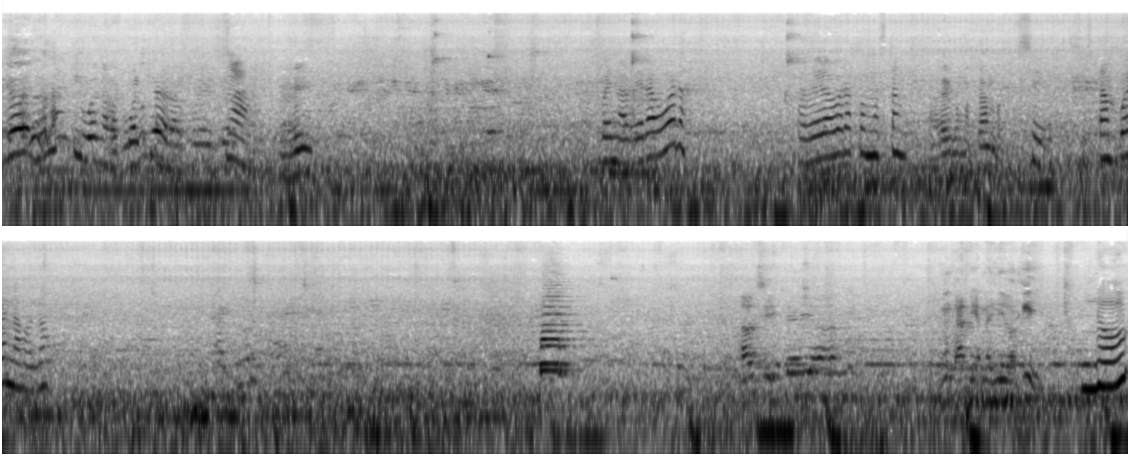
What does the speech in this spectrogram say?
yo, yo la antigua, no, cualquiera. Pues. Ah, Sí. bueno, a ver ahora. A ver ahora cómo están. A ver cómo están. va. Sí, si están buenas o no. Así que ya... Nunca había venido aquí. No.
